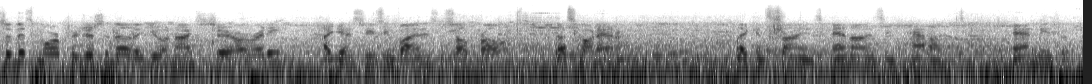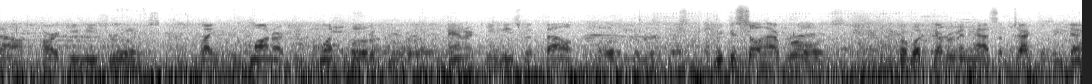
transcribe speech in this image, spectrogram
So this moral position though that you and I share already against using violence to solve problems, that's called anarchy. Like in science, anions and cations. An means without, archy means rules. Like monarchy, one political rule. Anarchy means without political rules. We can still have rules, but what government has objectively then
